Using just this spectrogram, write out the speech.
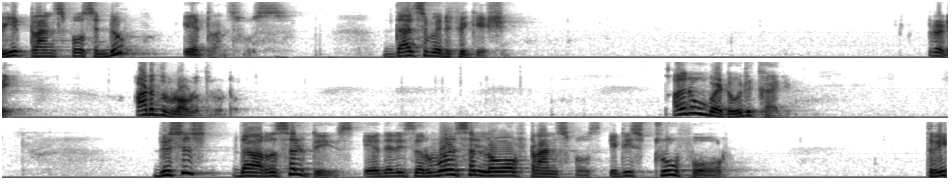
b transpose into a transpose that's verification ready അടുത്ത പ്രോബ്ലത്തിലോട്ട് അതിനു മുമ്പായിട്ട് ഒരു കാര്യം ദിസ് ഇസ് ദ റിസൾട്ട് ഈസ് ദറ്റ് ഈസ് റിവേഴ്സൽ ലോ ഓഫ് ട്രാൻസ്പോസ് ഇറ്റ് ഈസ് ട്രൂ ഫോർ ത്രീ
